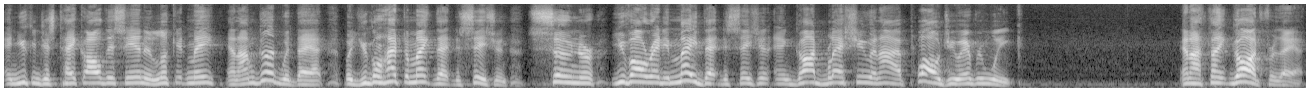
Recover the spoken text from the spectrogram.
And you can just take all this in and look at me, and I'm good with that. But you're going to have to make that decision sooner. You've already made that decision, and God bless you, and I applaud you every week. And I thank God for that.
